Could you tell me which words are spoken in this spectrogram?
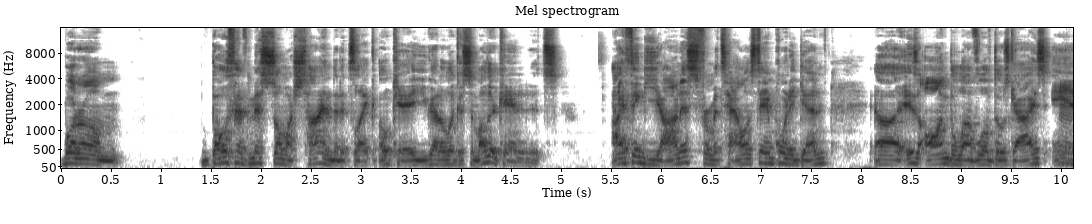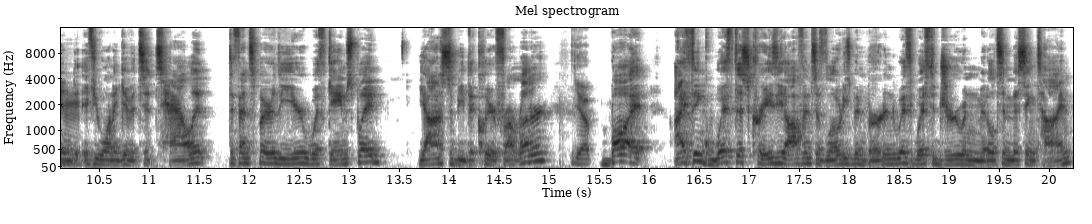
but um, both have missed so much time that it's like okay, you got to look at some other candidates. I think Giannis, from a talent standpoint, again, uh, is on the level of those guys. And if you want to give it to talent, Defense Player of the Year with games played, Giannis would be the clear front runner. Yep. But I think with this crazy offensive load he's been burdened with, with Jrue and Middleton missing time,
